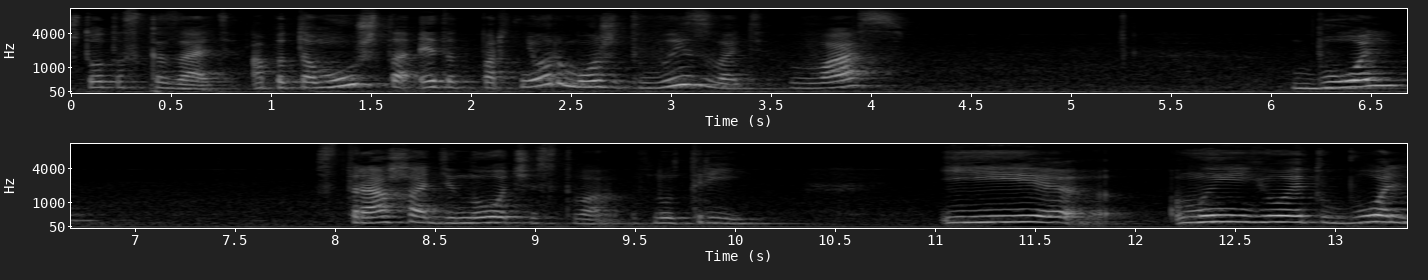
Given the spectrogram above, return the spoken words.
что-то сказать, а потому что этот партнер может вызвать в вас боль, страх одиночества внутри. И мы ее, эту боль,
